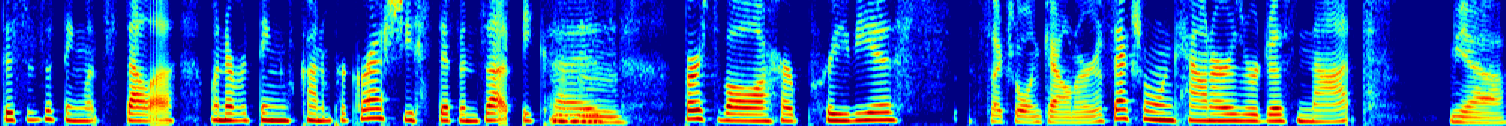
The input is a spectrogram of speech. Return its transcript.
this is the thing with Stella. Whenever things kind of progress, she stiffens up because, Mhm. first of all, her previous sexual encounters. sexual encounters were just not yeah,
